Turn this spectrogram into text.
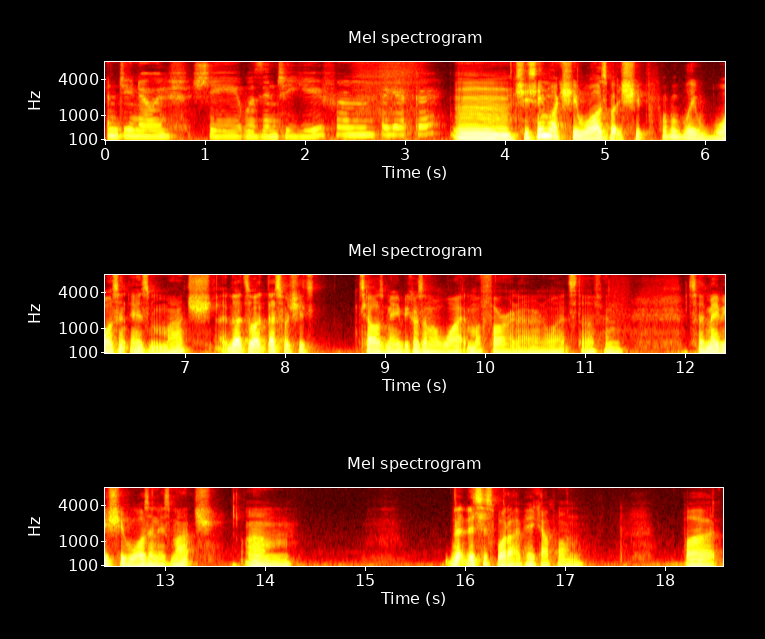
And do you know if she was into you from the get go? Mm, she seemed like she was, but she probably wasn't as much. That's what that's what she tells me because I'm a white, I'm a foreigner, and all that stuff, and so maybe she wasn't as much. Um, th- this is what I pick up on, but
